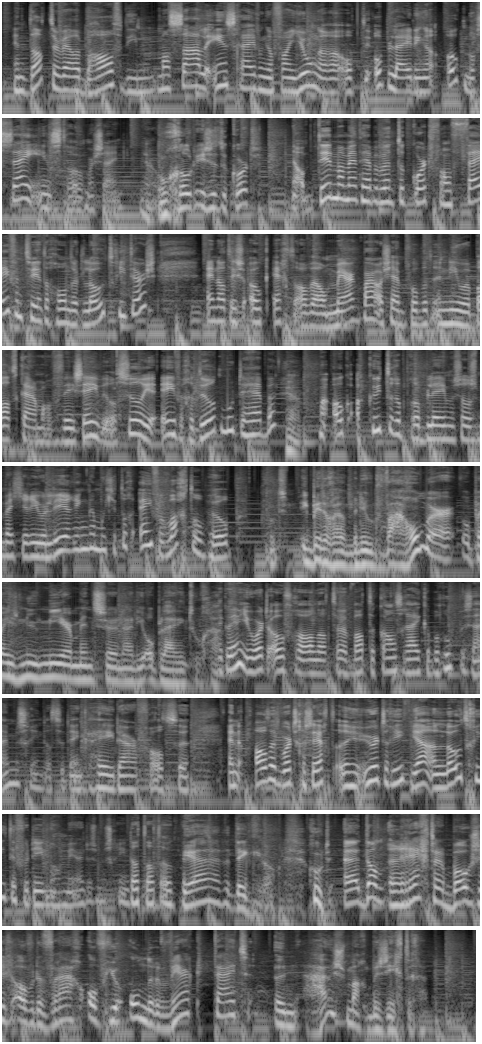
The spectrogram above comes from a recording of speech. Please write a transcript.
En dat terwijl er behalve die massale inschrijvingen van jongeren op de opleidingen ook nog zij-instromers zijn. Ja, hoe groot is het tekort? Nou, op dit moment hebben we een tekort van 2500 loodgieters. En dat is ook echt al wel merkbaar. Als jij bijvoorbeeld een nieuwe badkamer of wc wil, zul je even geduld moeten hebben. Ja. Maar ook acutere problemen zoals met je riolering, dan moet je toch even wachten op hulp. Goed, ik ben toch heel benieuwd waarom er opeens nu meer mensen naar die opleiding toe gaan. Ik weet niet, je hoort overal dat wat de kansrijke beroepen zijn. Misschien dat ze denken, hé, hey, daar valt ze. En altijd wordt gezegd, een uurtarief, ja, een loodgieter verdient nog meer. Dus misschien dat dat ook... Ja, dat denk ik ook. Goed, eh, dan een rechter boog zich over de vraag of je onder werktijd een huis mag bezichtigen.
